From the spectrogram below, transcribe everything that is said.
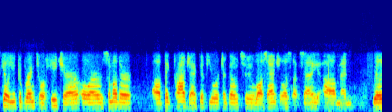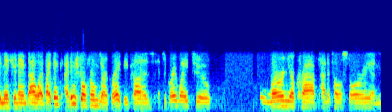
skill you could bring to a feature or some other uh, big project if you were to go to Los Angeles, let's say, um, and really make your name that way. But I think I think short films are great because it's a great way to learn your craft, how to tell a story, and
